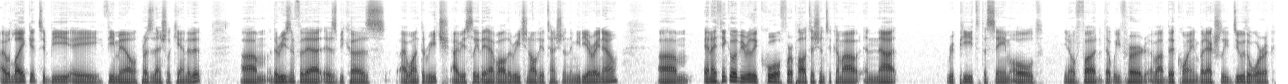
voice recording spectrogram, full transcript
I would like it to be a female presidential candidate. Um, the reason for that is because I want the reach. Obviously, they have all the reach and all the attention in the media right now. Um, and I think it would be really cool for a politician to come out and not repeat the same old, you know, FUD that we've heard about Bitcoin, but actually do the work,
